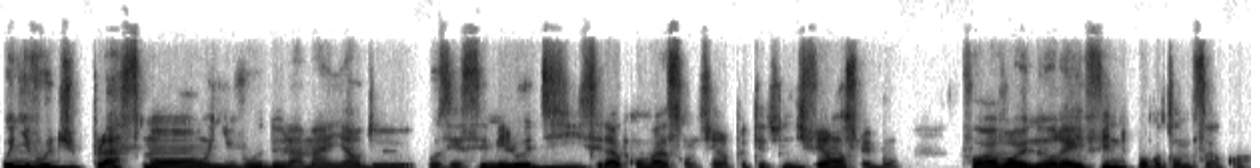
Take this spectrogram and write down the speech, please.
au niveau du placement, au niveau de la manière de poser ses mélodies. C'est là qu'on va sentir peut-être une différence, mais bon, faut avoir une oreille fine pour entendre ça. Quoi.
